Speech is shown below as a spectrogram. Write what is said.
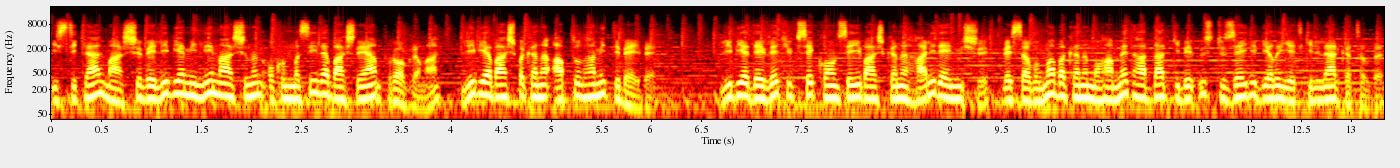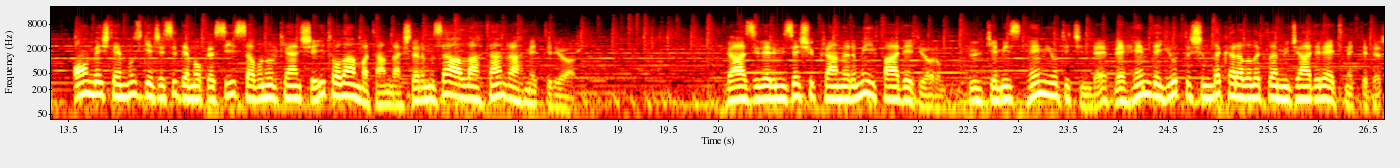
İstiklal Marşı ve Libya Milli Marşı'nın okunmasıyla başlayan programa, Libya Başbakanı Abdülhamit Dibeybe, Libya Devlet Yüksek Konseyi Başkanı Halid Elmişri ve Savunma Bakanı Muhammed Haddad gibi üst düzey Libyalı yetkililer katıldı. 15 Temmuz gecesi demokrasiyi savunurken şehit olan vatandaşlarımıza Allah'tan rahmet diliyor. Gazilerimize şükranlarımı ifade ediyorum. Ülkemiz hem yurt içinde ve hem de yurt dışında karalılıkla mücadele etmektedir.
